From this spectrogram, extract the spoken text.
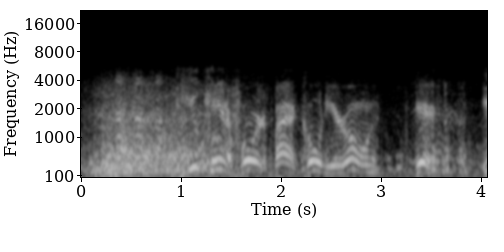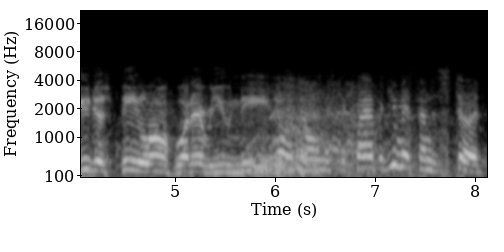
if you can't afford to buy a coat of your own, here, you just peel off whatever you need. No, no, Mr. Clampett, you misunderstood.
